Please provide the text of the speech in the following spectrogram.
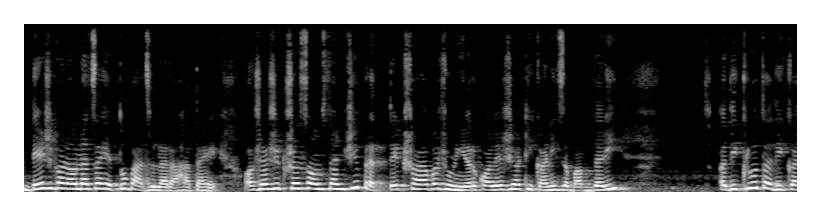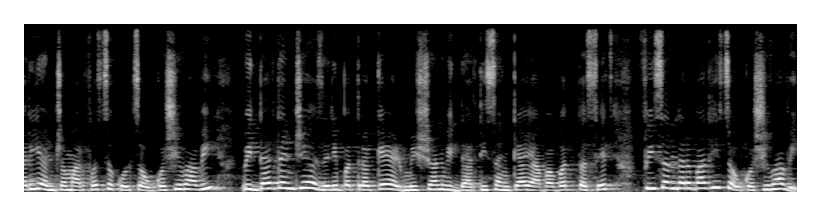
देश घडवण्याचा हेतू बाजूला राहत आहे. अशा शिक्षण संस्थांची प्रत्येक शाळा व ज्युनियर कॉलेज या ठिकाणी जबाबदारी अधिकृत अधिकारी यांच्यामार्फत सखोल चौकशी व्हावी. विद्यार्थ्यांची हजेरी पत्रके ॲडमिशन विद्यार्थी संख्या याबाबत तसेच फी संदर्भात ही चौकशी व्हावी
